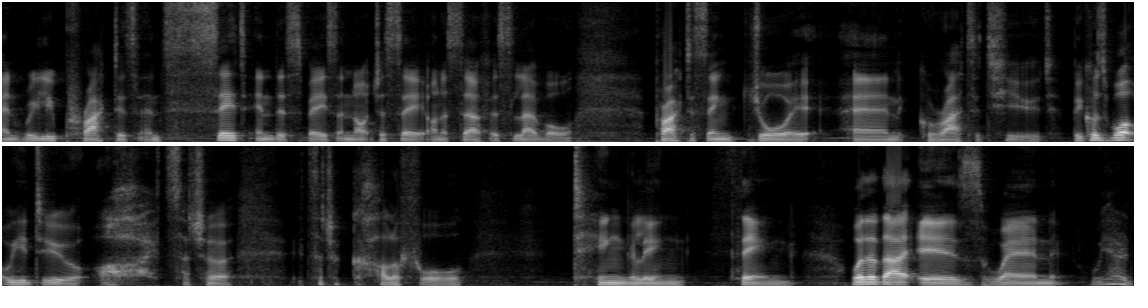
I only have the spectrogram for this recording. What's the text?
and really practice and sit in this space and not just say on a surface level, practicing joy and gratitude. Because what we do, oh, it's such a it's such a colorful, tingling thing. Whether that is when we are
